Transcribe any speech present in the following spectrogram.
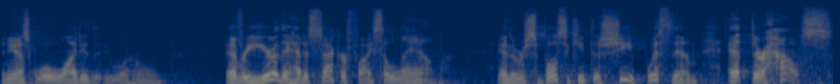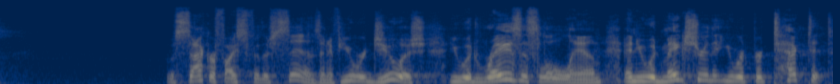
And you ask, well, why did they? Well, every year they had to sacrifice a lamb. And they were supposed to keep the sheep with them at their house. It was sacrificed for their sins. And if you were Jewish, you would raise this little lamb and you would make sure that you would protect it.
